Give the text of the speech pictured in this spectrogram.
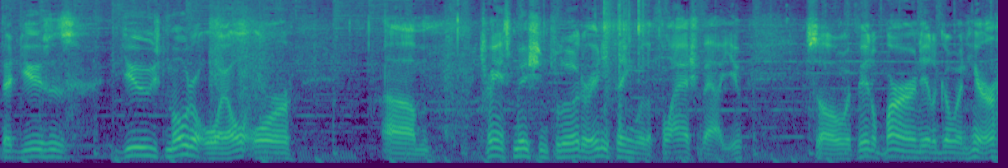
that uses used motor oil or um, transmission fluid or anything with a flash value. So if it'll burn, it'll go in here.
